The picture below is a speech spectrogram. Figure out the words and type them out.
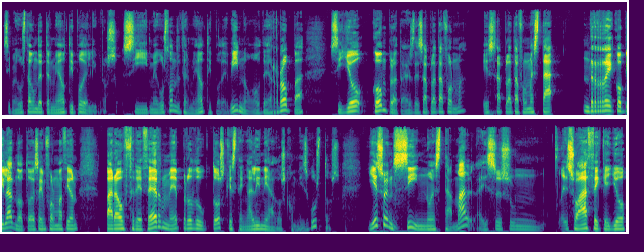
si me gusta un determinado tipo de libros, si me gusta un determinado tipo de vino o de ropa, si yo compro a través de esa plataforma, esa plataforma está recopilando toda esa información para ofrecerme productos que estén alineados con mis gustos. Y eso en sí no está mal. Eso, es un, eso hace que yo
